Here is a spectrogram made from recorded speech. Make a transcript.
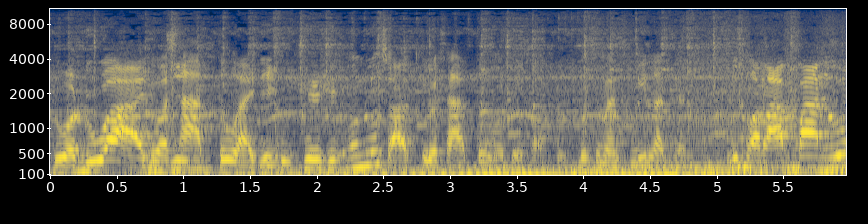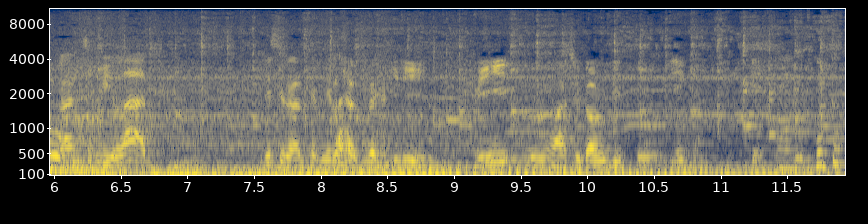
22 anjing. dua satu aja Emang lu satu? Dua satu. Oh, 21 gue sembilan sembilan kan. Lu 98 lu. Sembilan sembilan. Dia sembilan sembilan. Gini, Wi, lu gak suka begitu. Iya, ya, menurut gue tuh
